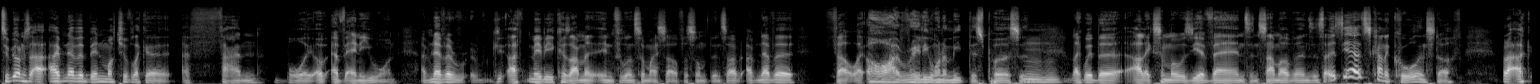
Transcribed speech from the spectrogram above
to be honest, I, I've never been much of like a, a fan boy of, of anyone. I've never, I- maybe because I'm an influencer myself or something, so I've, I've never felt like, oh, I really want to meet this person. Mm-hmm. Like with the Alex Hormozi events and Sam Ovens and stuff. It's, yeah, it's kind of cool and stuff, but I,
